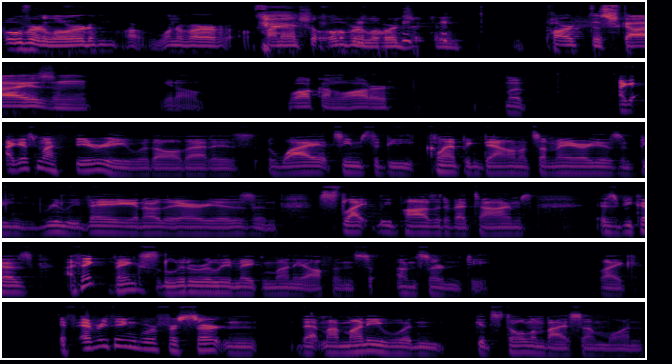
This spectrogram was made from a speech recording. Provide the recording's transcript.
overlord, uh, one of our financial overlords that can part the skies and you know walk on water. I, guess my theory with all that is why it seems to be clamping down on some areas and being really vague in other areas and slightly positive at times is because I think banks literally make money off uncertainty. Like, if everything were for certain that my money wouldn't get stolen by someone,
